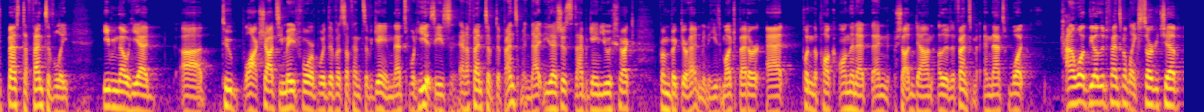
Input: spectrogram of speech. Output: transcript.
the best defensively, even though he had uh, two block shots he made for with this offensive game. That's what he is. He's an offensive defenseman. That that's just the type of game you expect from Victor Hedman. He's much better at putting the puck on the net than shutting down other defensemen, and that's what kind of what the other defensemen like Sergachev,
